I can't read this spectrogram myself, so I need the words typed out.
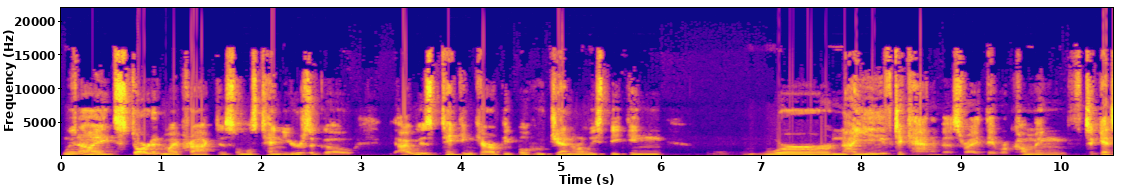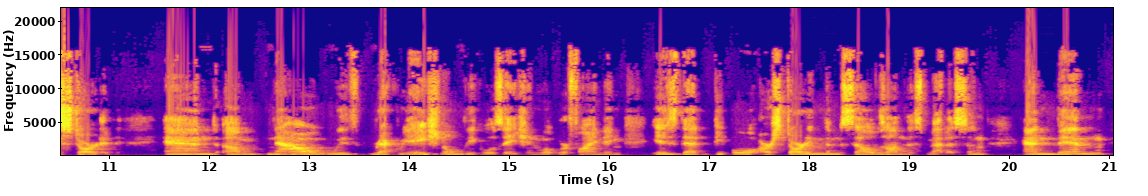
When I started my practice almost 10 years ago, I was taking care of people who, generally speaking, were naive to cannabis, right? They were coming to get started. And um, now, with recreational legalization, what we're finding is that people are starting themselves on this medicine and then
